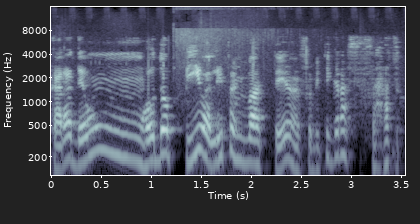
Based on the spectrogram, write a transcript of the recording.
Cara deu um rodopio ali pra me bater, foi muito engraçado.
